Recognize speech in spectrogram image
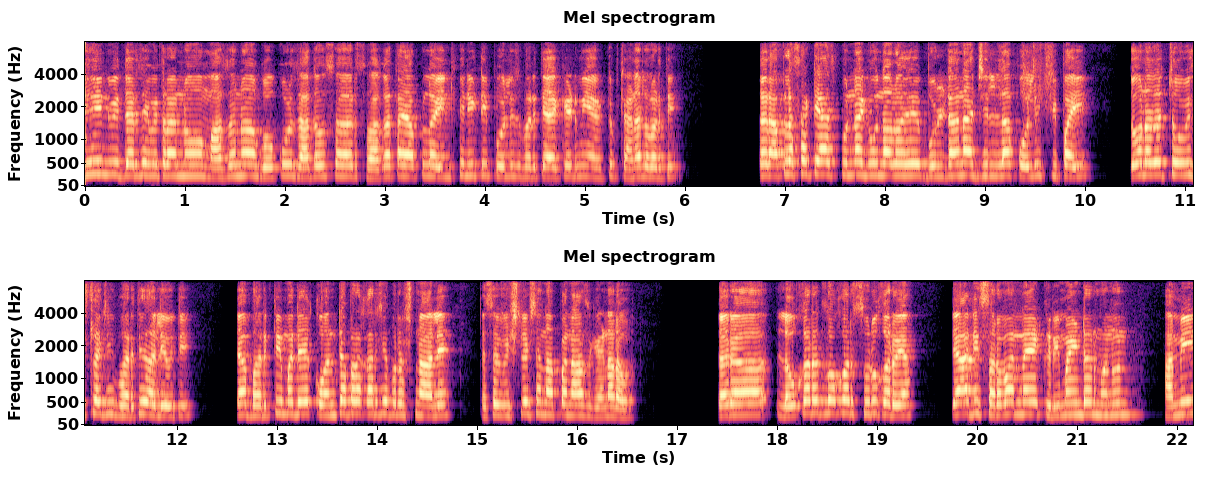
हिंद विद्यार्थी मित्रांनो माझं नाव गोकुळ जाधव सर. स्वागत आहे आपलं इन्फिनिटी पोलीस भरती अकॅडमी युट्यूब चॅनलवरती तर आपल्यासाठी आज पुन्हा घेऊन आलो हे बुलढाणा जिल्हा पोलीस शिपाई. दोन हजार चोवीसला जी भरती झाली होती त्या भरतीमध्ये कोणत्या प्रकारचे प्रश्न आले त्याचं विश्लेषण आपण आज घेणार आहोत. तर लवकरात लवकर सुरू करूया. त्याआधी सर्वांना एक रिमाइंडर म्हणून आम्ही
